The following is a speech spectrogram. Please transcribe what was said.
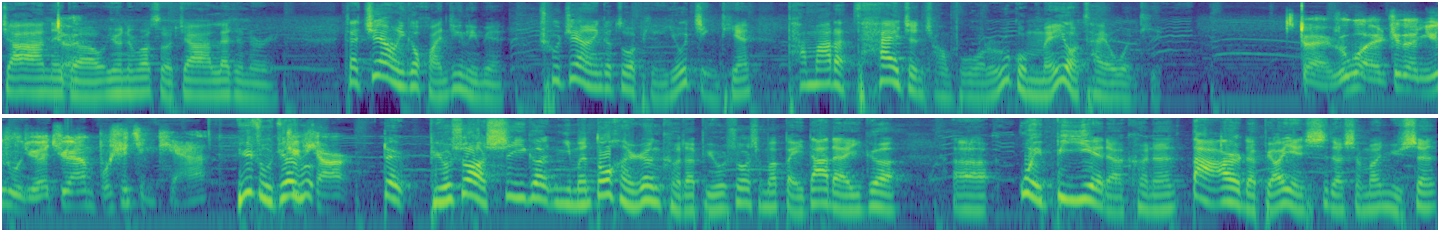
加那个 Universal 加 Legendary，在这样一个环境里面出这样一个作品，有景天，他妈的太正常不过了。如果没有才有问题。对，如果这个女主角居然不是景甜，女主角片儿对，比如说啊，是一个你们都很认可的，比如说什么北大的一个呃未毕业的，可能大二的表演系的什么女生，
